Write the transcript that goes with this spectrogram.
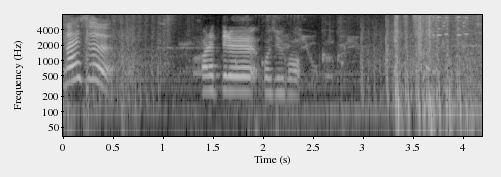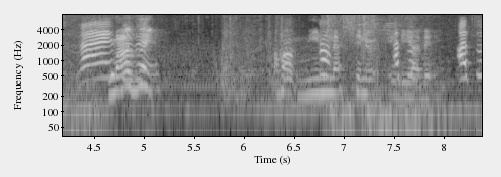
ナイス。割れてる。55ナイス。まずい。あみんな死ぬエリアで。熱っ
